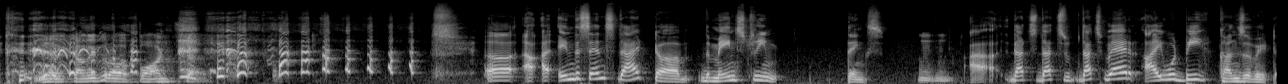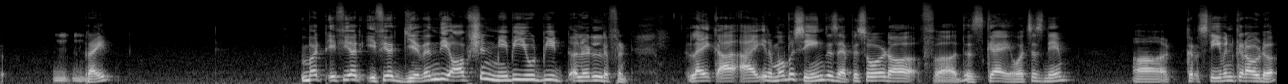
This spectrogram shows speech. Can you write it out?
Yeah, coming from a porn star. uh, in the sense that um, the mainstream things Mhm, uh, that's that's that's where i would be conservative mhm. right? But if you're if you're given the option maybe you'd be a little different. Like i, I remember seeing this episode of uh, this guy what's his name? Uh, Steven Crowder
